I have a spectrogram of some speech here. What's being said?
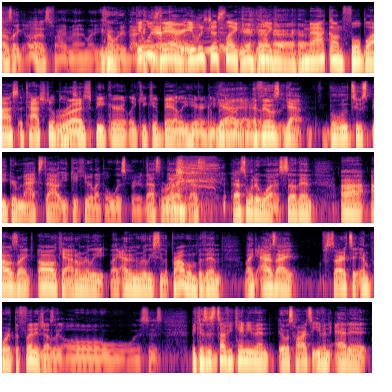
I was like, "Oh, that's fine, man. Like, don't worry about it." It was there. It was just like like Mac on full blast attached to a Bluetooth Right. speaker. Like you could barely hear it. Yeah, yeah. hear If it. it was yeah, Bluetooth speaker maxed out, you could hear like a whisper. That's that's that's, that's what it was. So then uh, I was like, oh okay, I don't really like I didn't really see the problem. But then like as I started to import the footage, I was like, oh, this is because it's tough. You can't even. It was hard to even edit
